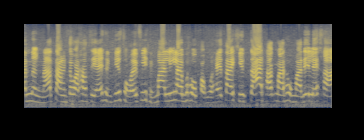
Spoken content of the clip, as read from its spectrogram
7,001นะ ต่างจังหวัดทำเสียให้ถึงที่ส่งไว้ฟรีถึงบ้านลิงก์ไลน์เบอร์โทรปักหมุดให้ใต้คลิปจ้าทักมาโทรมาได้เลยค่ะ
